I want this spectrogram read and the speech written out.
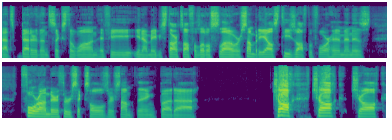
that's better than six to one if he, you know, maybe starts off a little slow or somebody else tees off before him and is four under through six holes or something. But uh chalk, chalk, chalk.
